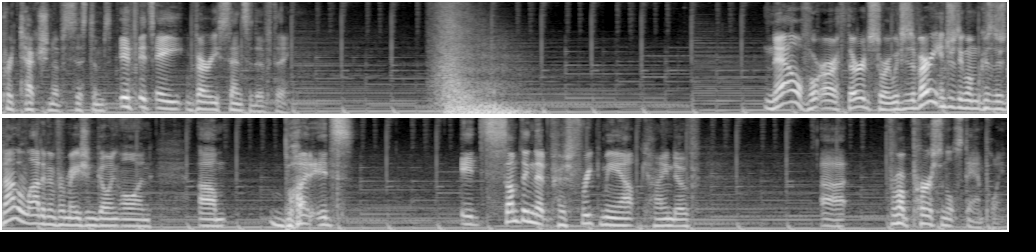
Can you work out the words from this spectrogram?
protection of systems if it's a very sensitive thing. Now for our third story, which is a very interesting one because there's not a lot of information going on, um, but it's it's something that has freaked me out kind of uh, from a personal standpoint.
